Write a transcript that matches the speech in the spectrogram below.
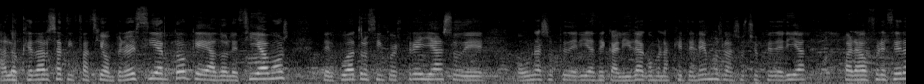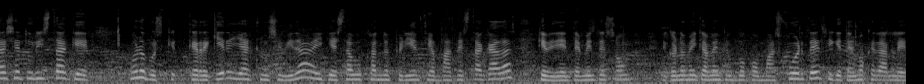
a los que dar satisfacción. Pero es cierto que adolecíamos del 4 o 5 estrellas o de unas hospederías de calidad como las que tenemos, las ocho hospederías, para ofrecer a ese turista que, bueno, pues que, requiere ya exclusividad y que está buscando experiencias más destacadas, que evidentemente son económicamente un poco más fuertes y que tenemos que darle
